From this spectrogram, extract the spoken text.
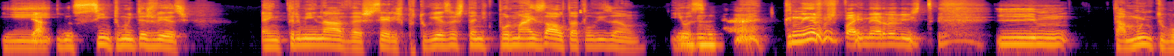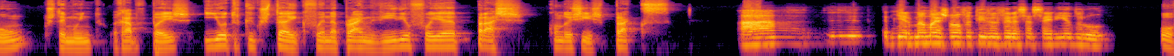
E, yeah. eu sinto muitas vezes, em determinadas séries portuguesas, tenho que pôr mais alta a televisão. E eu assim, uhum. assim, que nervos, pá, enerva-me isto. E, está muito bom. gostei muito, Rabo de Peixe, e outro que gostei, que foi na Prime Video, foi a Praxe, com 2x, Praxe. Ah, eh, a minha irmã mais nova teve a ver essa série e adorou. Oh,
